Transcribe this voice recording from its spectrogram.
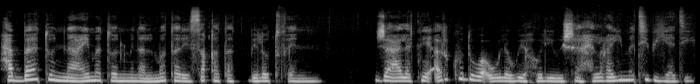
حبات ناعمة من المطر سقطت بلطف. جعلتني أركض وألوح لوشاح الغيمة بيدي.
